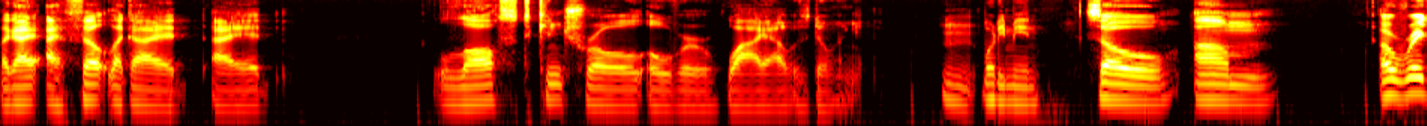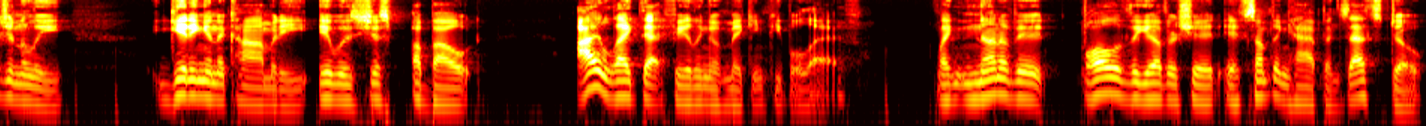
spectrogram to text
Like I, I felt like I had I had lost control over why I was doing it. Mm, what do you mean? So, um, originally, getting into comedy, it was just about. I like that feeling of making people laugh. Like none of it, all of the other shit. If something happens, that's dope.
